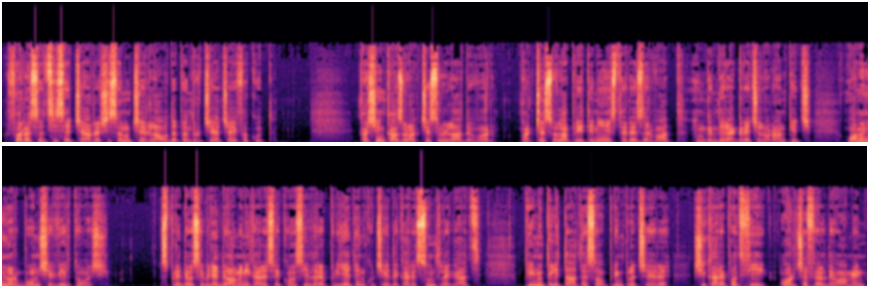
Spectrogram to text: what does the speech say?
fără să ți se ceară și să nu ceri laude pentru ceea ce ai făcut. Ca și în cazul accesului la adevăr, accesul la prietenie este rezervat, în gândirea grecelor antici, oamenilor buni și virtuoși. Spre deosebire de oamenii care se consideră prieteni cu cei de care sunt legați, prin utilitate sau prin plăcere, și care pot fi orice fel de oameni,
